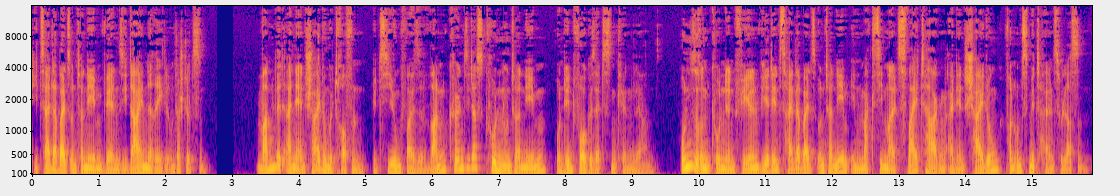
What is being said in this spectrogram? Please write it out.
Die Zeitarbeitsunternehmen werden Sie da in der Regel unterstützen. Wann wird eine Entscheidung getroffen, bzw. wann können Sie das Kundenunternehmen und den Vorgesetzten kennenlernen? Unseren Kunden empfehlen wir, den Zeitarbeitsunternehmen in maximal zwei Tagen eine Entscheidung von uns mitteilen zu lassen.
